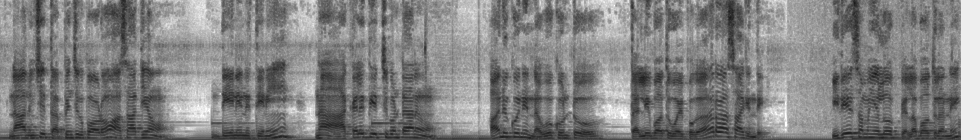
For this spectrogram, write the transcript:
నా నుంచి తప్పించుకుపోవడం అసాధ్యం. దీనిని తిని నా ఆకలి తీర్చుకుంటాను. అనుకుని నవ్వుకుంటూ తల్లిబాతు వైపుగా రాసాగింది. ఇదే సమయంలో పిల్లబాతులన్నీ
